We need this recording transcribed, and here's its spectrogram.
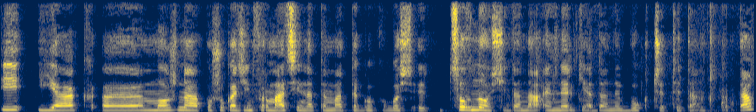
i jak e, można poszukać informacji na temat tego kogoś, e, co wnosi dana energia, dany Bóg czy Tytan, prawda?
